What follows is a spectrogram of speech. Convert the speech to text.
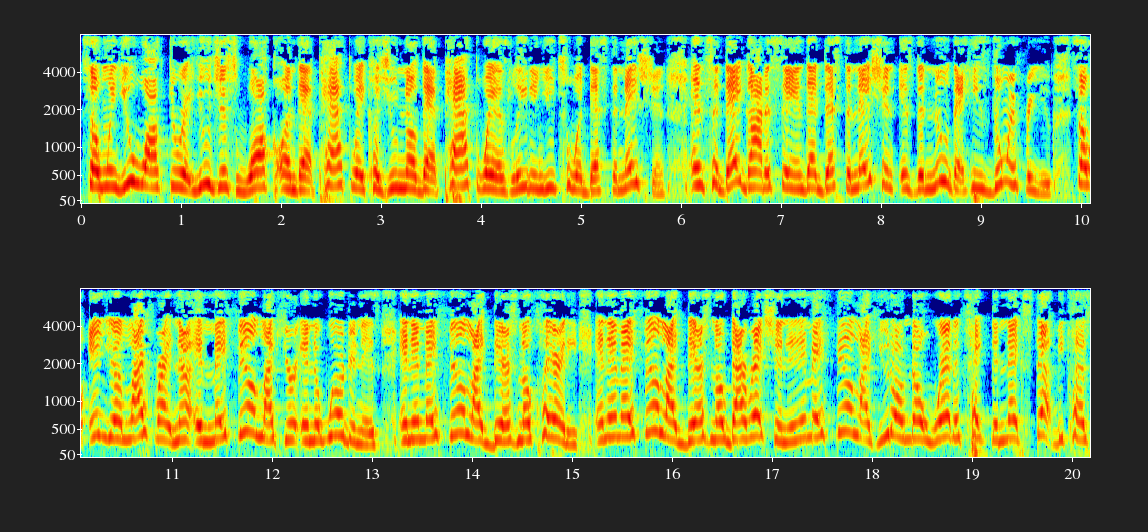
So when you walk through it you just walk on that pathway because you know that pathway is leading you to a destination. And today god is saying that destination is the new that he's doing for you. So in your life right now it may feel like you're in the wilderness and it may feel like there's no clarity and it may feel like there's no direction and it may feel like you don't know where to take the next step because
